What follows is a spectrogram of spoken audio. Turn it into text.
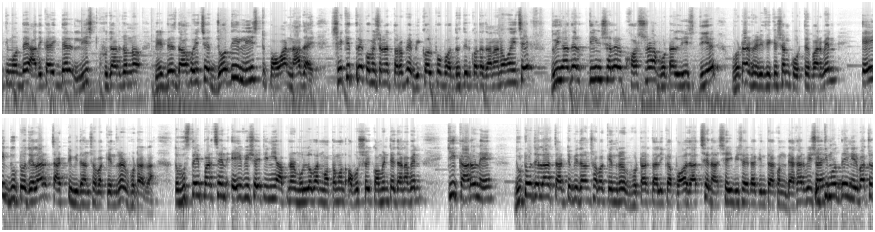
ইতিমধ্যে আধিকারিকদের লিস্ট খোঁজার জন্য নির্দেশ দেওয়া হয়েছে। যদি লিস্ট পাওয়া না যায়, সেক্ষেত্রে কমিশনের তরফে বিকল্প পদ্ধতির কথা জানানো হয়েছে। দুই হাজার তিন সালের খসড়া ভোটার লিস্ট দিয়ে ভোটার ভেরিফিকেশন করতে পারবেন এই দুটো জেলার চারটি বিধানসভা কেন্দ্রের ভোটাররা। তো বুঝতেই পারছেন, এই বিষয়টি নিয়ে আপনার মূল্যবান মতামত অবশ্যই কমেন্টে জানাবেন। কি কারণে দুটো জেলার চারটি বিধানসভা কেন্দ্রের ভোটার তালিকা পাওয়া যাচ্ছে না, সেই বিষয়টা কিন্তু এখন দেখার বিষয়। ইতিমধ্যেই নির্বাচন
